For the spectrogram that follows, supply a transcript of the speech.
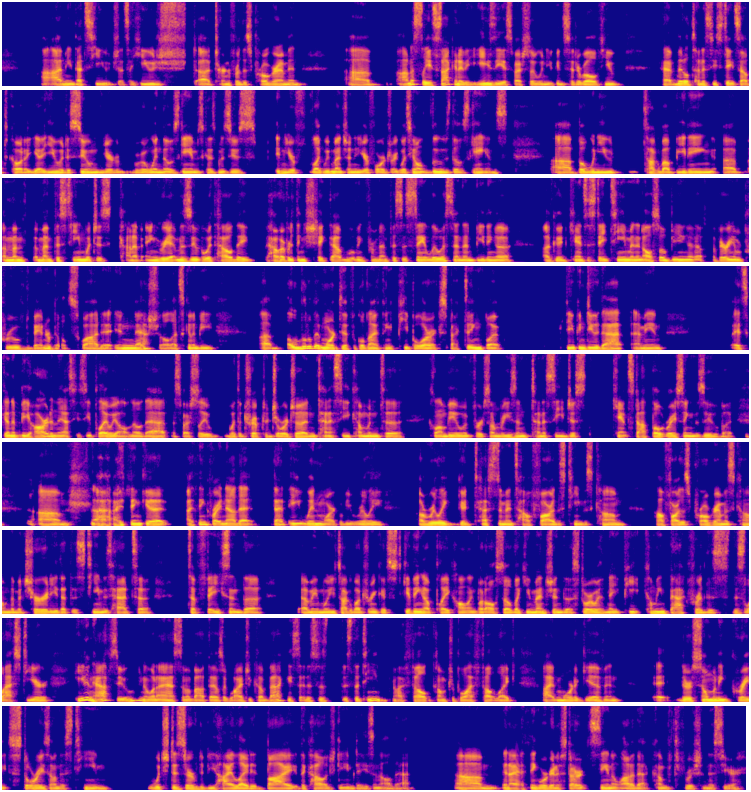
I mean, that's huge. That's a huge uh, turn for this program, and uh, honestly, it's not going to be easy, especially when you consider well, if you have Middle Tennessee State, South Dakota, yeah, you would assume you're going to win those games because Mizzou's in your like we mentioned in your four Drinkwitz, you don't lose those games. Uh, but when you talk about beating a, a, Mem- a, Memphis team, which is kind of angry at Mizzou with how they how everything shaked out moving from Memphis to St. Louis, and then beating a a good Kansas State team, and then also being a, a very improved Vanderbilt squad in Nashville, that's going to be uh, a little bit more difficult than I think people are expecting. But if you can do that, I mean, it's going to be hard in the SEC play. We all know that, especially with the trip to Georgia and Tennessee coming to Columbia when for some reason Tennessee just can't stop boat racing Mizzou. But um, I think uh, I think right now that that eight win mark would be really a really good testament to how far this team has come, how far this program has come, the maturity that this team has had to to face, and the I mean, when you talk about Drinkwitz giving up play calling, but also, like you mentioned, the story with Nate Peat coming back for this this last year. He didn't have to. You know, when I asked him about that, I was like, "Why'd you come back?" He said, "This is this is the team." I felt comfortable. I felt like I had more to give, and it, there are so many great stories on this team which deserve to be highlighted by the college game days and all that. Um, and I think we're going to start seeing a lot of that come to fruition this year.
